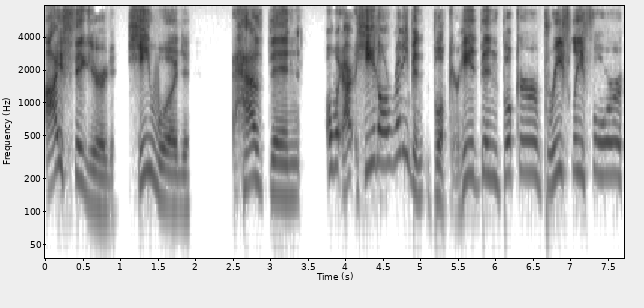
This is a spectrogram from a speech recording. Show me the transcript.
i figured he would have been oh wait he had already been booker he had been booker briefly for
